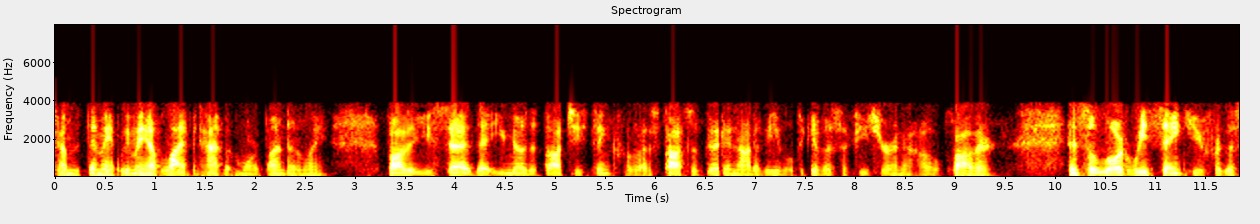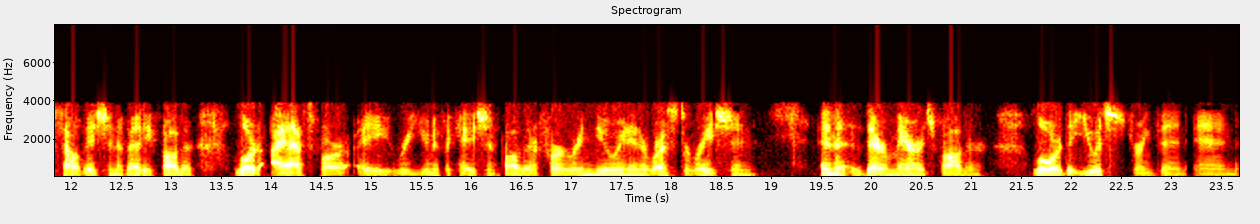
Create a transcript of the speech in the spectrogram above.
come that they may we may have life and have it more abundantly. Father, you said that you know the thoughts you think of us, thoughts of good and not of evil, to give us a future and a hope, Father. And so, Lord, we thank you for the salvation of Eddie, Father. Lord, I ask for a reunification, Father, for a renewing and a restoration in their marriage, Father. Lord, that you would strengthen and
